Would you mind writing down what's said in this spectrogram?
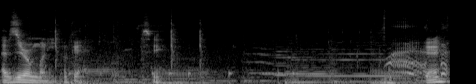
I have zero money. Okay. Let's see. Okay.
